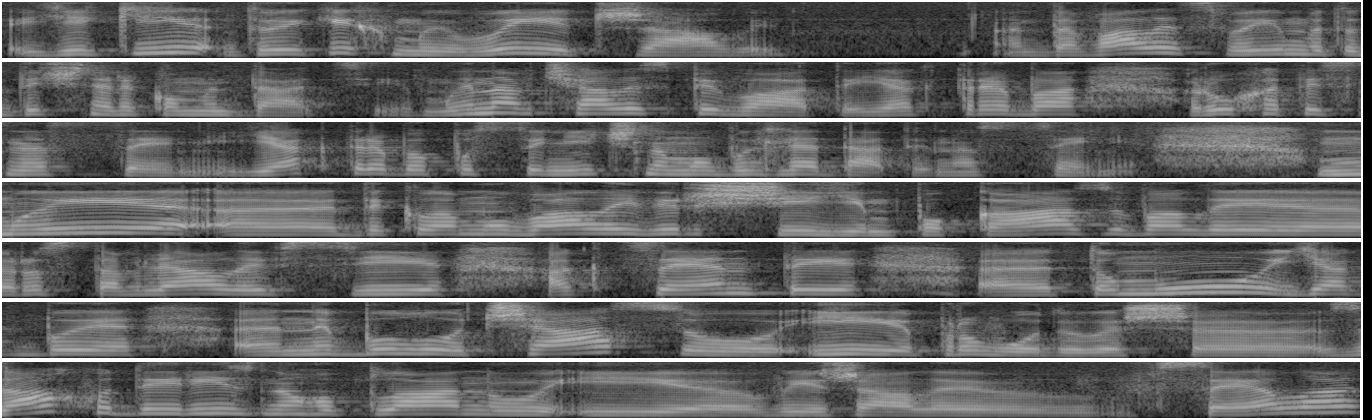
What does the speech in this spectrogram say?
які, до яких ми виїжджали. Давали свої методичні рекомендації. Ми навчали співати, як треба рухатись на сцені, як треба по-сценічному виглядати на сцені. Ми е, декламували вірші, їм показували, розставляли всі акценти. Е, тому якби е, не було часу і проводили ж заходи різного плану і виїжджали в села.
